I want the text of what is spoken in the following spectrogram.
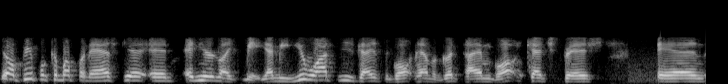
you know, people come up and ask you, and and you're like me. I mean, you want these guys to go out and have a good time, go out and catch fish, and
